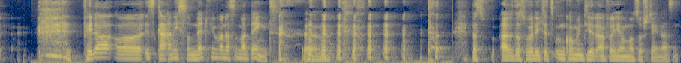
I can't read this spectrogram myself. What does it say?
Peter äh, ist gar nicht so nett, wie man das immer denkt. ähm, das, also das würde ich jetzt unkommentiert einfach hier mal so stehen lassen.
